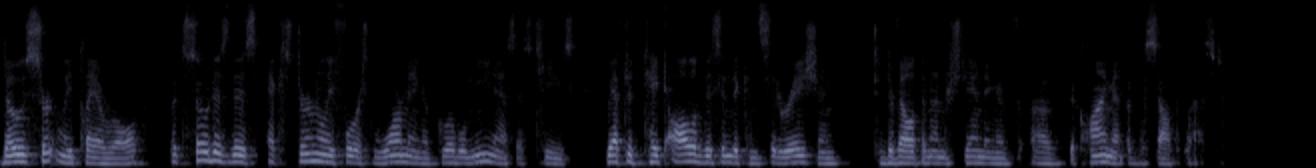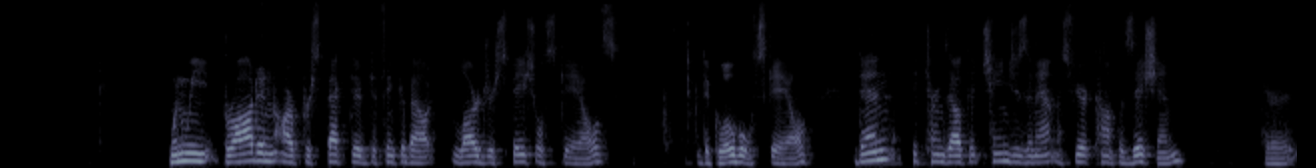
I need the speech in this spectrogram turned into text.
those certainly play a role, but so does this externally forced warming of global mean SSTs. We have to take all of this into consideration to develop an understanding of, of the climate of the Southwest. When we broaden our perspective to think about larger spatial scales, the global scale, then it turns out that changes in atmospheric composition, the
